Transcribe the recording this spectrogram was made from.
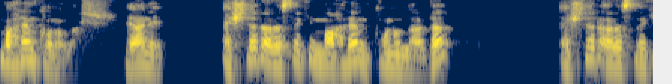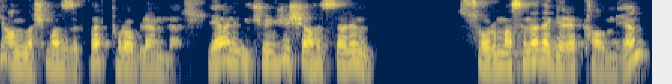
mahrem konular. Yani eşler arasındaki mahrem konularda eşler arasındaki anlaşmazlıklar, problemler. Yani üçüncü şahısların sormasına da gerek kalmayan,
